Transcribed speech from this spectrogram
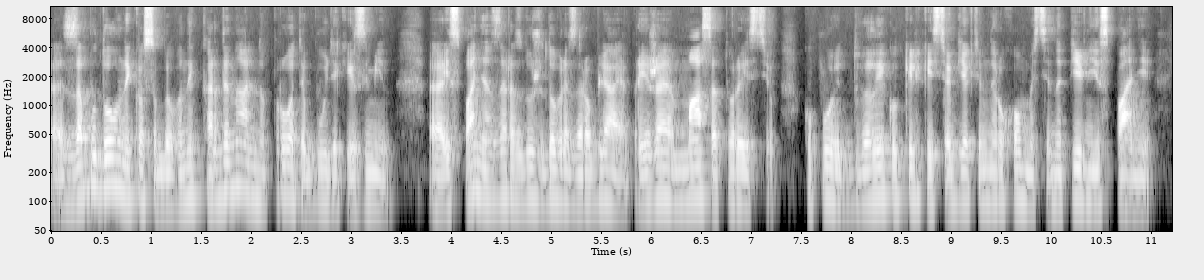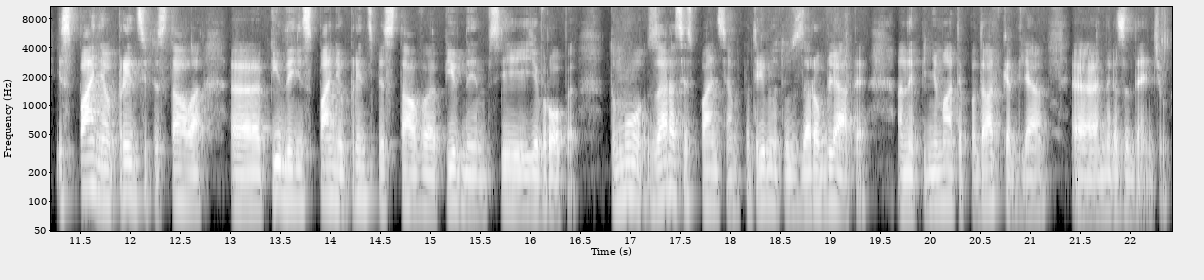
Е, Забудовники особливо вони кардинально проти будь-яких змін. Е, Іспанія зараз дуже добре заробляє. Приїжджає маса туристів, купують велику кількість об'єктів нерухомості на півдні Іспанії. Іспанія, в принципі, стала е, південь Іспанії, в принципі, став е, півднем всієї Європи. Тому зараз іспанцям потрібно тут заробляти, а не піднімати податки для е, нерезидентів.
